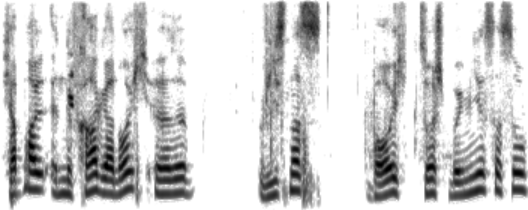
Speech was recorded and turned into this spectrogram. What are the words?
ich habe mal eine Frage an euch. Äh, wie ist das bei euch, zum Beispiel bei mir ist das so,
